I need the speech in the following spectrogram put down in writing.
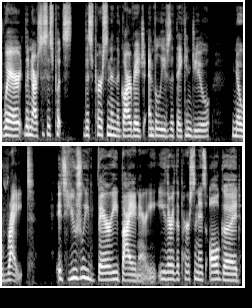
where the narcissist puts this person in the garbage and believes that they can do no right. It's usually very binary. Either the person is all good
